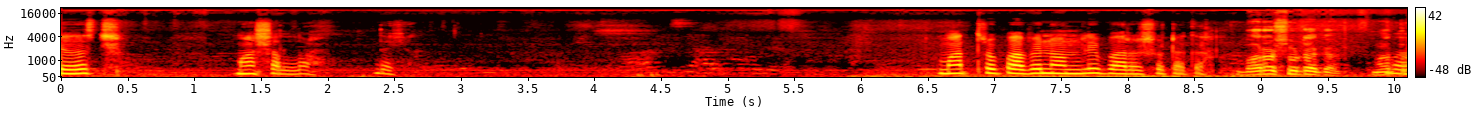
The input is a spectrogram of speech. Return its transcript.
জাস্ট মাশাল্লাহ দেখেন। মাত্র পাবেন অনলি বারোশো টাকা। বারোশো টাকা। মাত্র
